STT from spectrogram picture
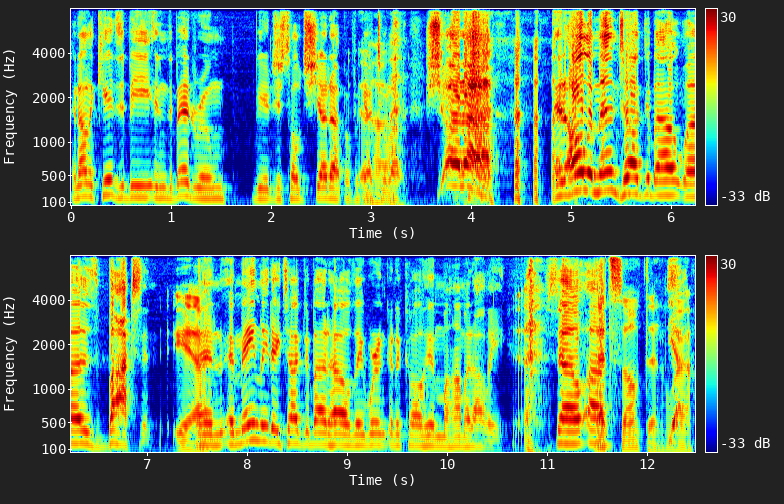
and all the kids would be in the bedroom being just told shut up if we got Uh-huh. loud. Shut up! and all the men talked about was boxing. Yeah. And, and mainly they talked about how they weren't going to call him Muhammad Ali. So uh, That's something. yeah. Wow.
